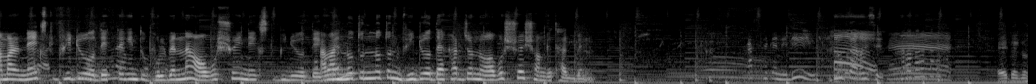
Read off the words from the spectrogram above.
আমার নেক্সট ভিডিও দেখতে কিন্তু ভুলবেন না অবশ্যই নেক্সট ভিডিও দেখবেন। আমার নতুন নতুন ভিডিও দেখার জন্য অবশ্যই সঙ্গে থাকবেন। এইটাকে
